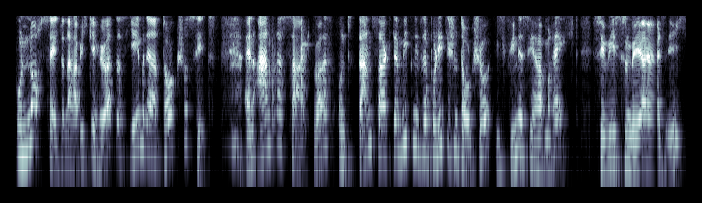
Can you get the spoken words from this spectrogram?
Und noch seltener habe ich gehört, dass jemand in einer Talkshow sitzt, ein anderer sagt was und dann sagt er mitten in dieser politischen Talkshow, ich finde, Sie haben recht. Sie wissen mehr als ich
